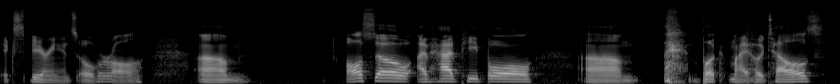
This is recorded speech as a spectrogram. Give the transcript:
experience overall. Um, also, I've had people um, book my hotels,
